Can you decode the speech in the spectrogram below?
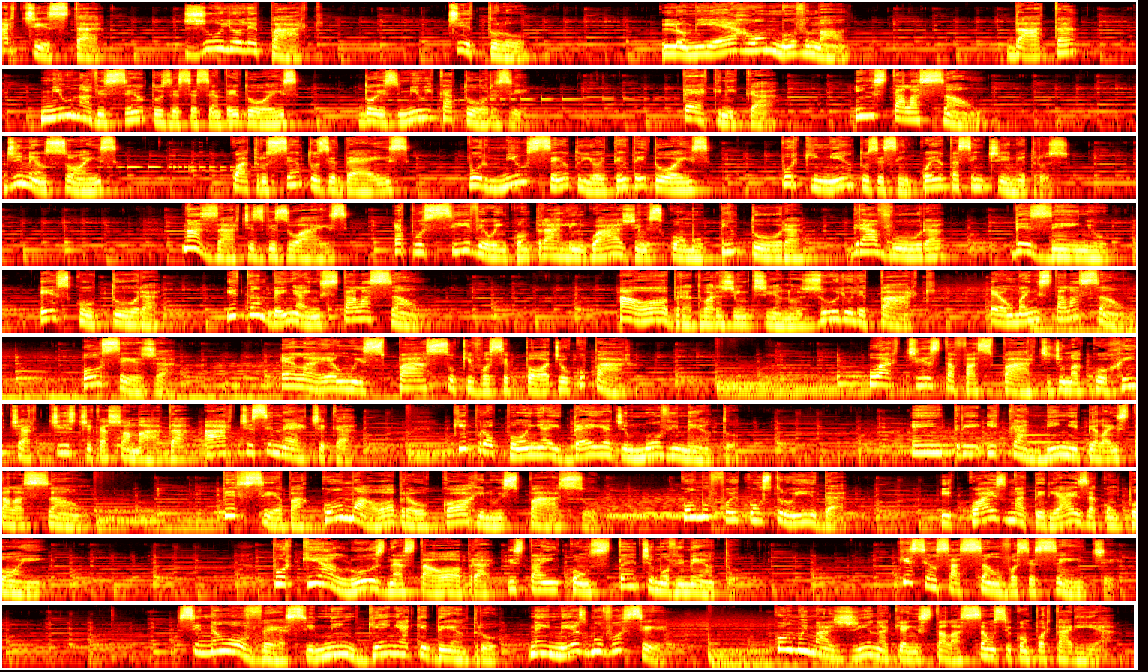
Artista Júlio Leparc Título Lumière en Mouvement. Data 1962-2014 Técnica Instalação. Dimensões 410 por 1182 por 550 centímetros. Nas artes visuais, é possível encontrar linguagens como pintura, gravura, desenho, escultura e também a instalação. A obra do argentino Júlio Leparc é uma instalação, ou seja, ela é um espaço que você pode ocupar. O artista faz parte de uma corrente artística chamada arte cinética, que propõe a ideia de movimento. Entre e caminhe pela instalação. Perceba como a obra ocorre no espaço, como foi construída e quais materiais a compõem. Por que a luz nesta obra está em constante movimento? Que sensação você sente? Se não houvesse ninguém aqui dentro, nem mesmo você, como imagina que a instalação se comportaria?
